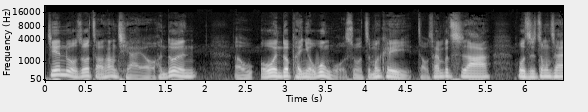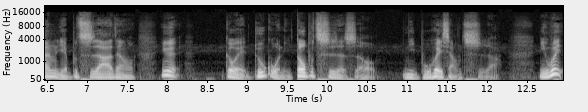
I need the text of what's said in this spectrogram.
今天如果说早上起来哦，很多人呃，我很多朋友问我说，怎么可以早餐不吃啊，或者中餐也不吃啊？这样，因为各位，如果你都不吃的时候，你不会想吃啊。你为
